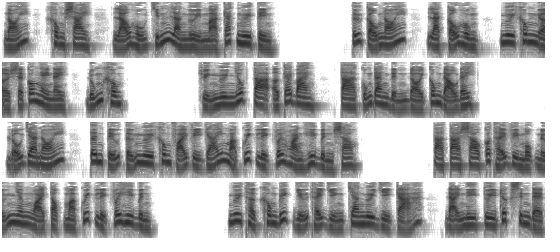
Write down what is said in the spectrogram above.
nói, không sai, lão hủ chính là người mà các ngươi tìm. Tứ Cẩu nói, Lạc Cẩu Hùng, ngươi không ngờ sẽ có ngày này, đúng không? Chuyện ngươi nhốt ta ở cái bang, ta cũng đang định đòi công đạo đây. Lỗ Gia nói, tên tiểu tử ngươi không phải vì gái mà quyết liệt với Hoàng Hy Bình sao? Ta ta sao có thể vì một nữ nhân ngoại tộc mà quyết liệt với Hy Bình? Ngươi thật không biết giữ thể diện cha ngươi gì cả. Đại Ni tuy rất xinh đẹp,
